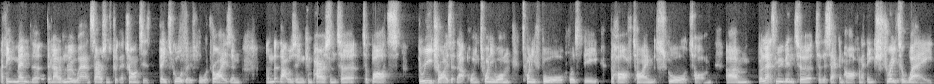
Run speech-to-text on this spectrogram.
I think meant that that out of nowhere, and Saracens took their chances. They'd scored those four tries, and and that was in comparison to to Bath's three tries at that point. 21 24 was the the half-time score tom. Um, but let's move into to the second half. And i think straight away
